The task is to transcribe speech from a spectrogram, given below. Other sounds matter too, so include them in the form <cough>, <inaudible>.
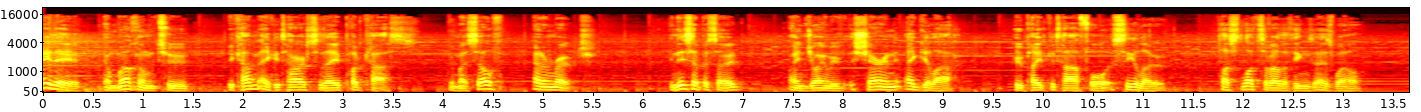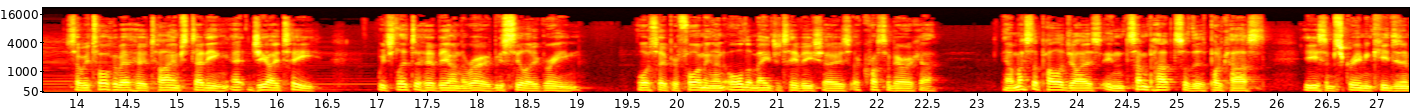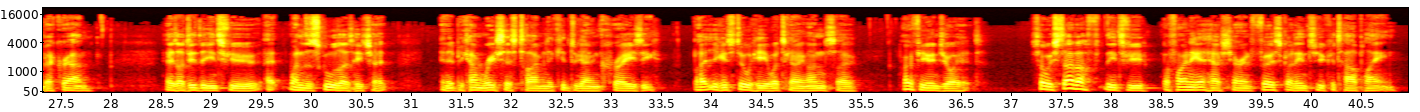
Hey there, and welcome to Become a Guitarist Today podcast with myself, Adam Roach. In this episode, I'm joined with Sharon Aguilar, who played guitar for CeeLo, plus lots of other things as well. So we talk about her time studying at GIT, which led to her being on the road with CeeLo Green, also performing on all the major TV shows across America. Now, I must apologise in some parts of the podcast, you hear some screaming kids in the background, as I did the interview at one of the schools I teach at, and it became recess time and the kids were going crazy. But you can still hear what's going on, so hopefully you enjoy it. So we start off the interview by finding out how Sharon first got into guitar playing.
